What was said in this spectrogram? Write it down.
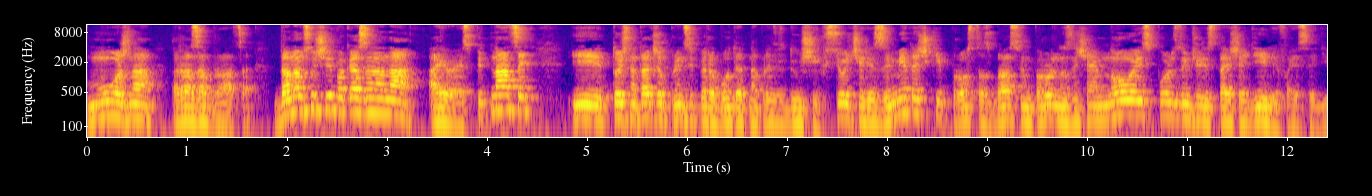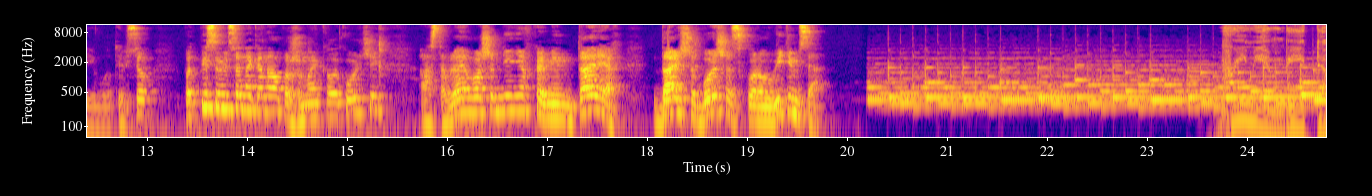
можно разобраться. В данном случае показано на iOS 15 и точно так же в принципе работает на предыдущих. Все через заметочки, просто сбрасываем пароль, назначаем новое, используем через Touch ID или Face ID. Вот и все. Подписываемся на канал, прожимаем колокольчик, оставляем ваше мнение в комментариях. Дальше больше, скоро увидимся. premiumbeat.com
